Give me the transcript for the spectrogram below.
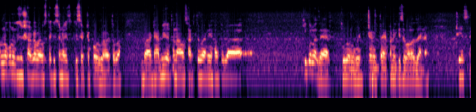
অন্য কোনো কিছু সরকার ব্যবস্থা কিছু না কিছু একটা করবে হয়তো বা বা ঢাবি হয়তো নাও ছাড়তে পারে হয়তো বা কী বলা যায় আর কী বলব, এটা তো এখনই কিছু বলা যায় না। ঠিক আছে?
